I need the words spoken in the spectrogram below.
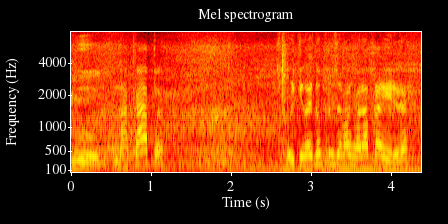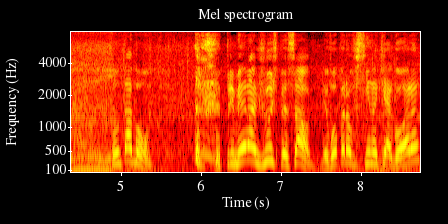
no, na capa, porque nós não precisamos olhar para ele, né? Então tá bom. Primeiro ajuste, pessoal. Eu vou para a oficina aqui agora.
